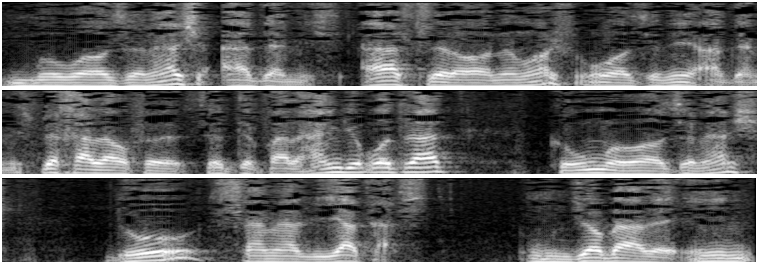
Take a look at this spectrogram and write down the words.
موازنش عدمی است. اصل راهنماش موازنه عدمی است. به خلاف ضد فرهنگ قدرت که اون موازنش دو سنویت است اونجا بله این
